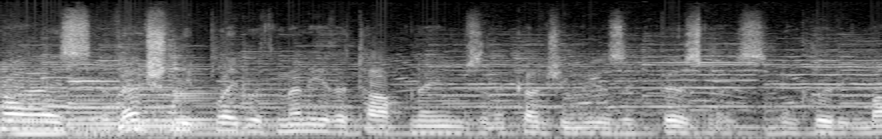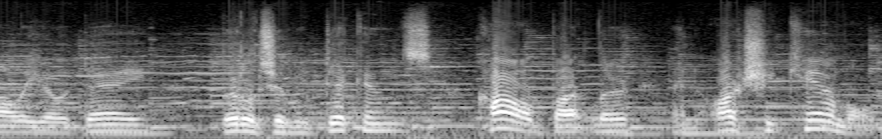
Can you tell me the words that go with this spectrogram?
Krise eventually played with many of the top names in the country music business, including Molly O'Day, Little Jimmy Dickens, Carl Butler, and Archie Campbell.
